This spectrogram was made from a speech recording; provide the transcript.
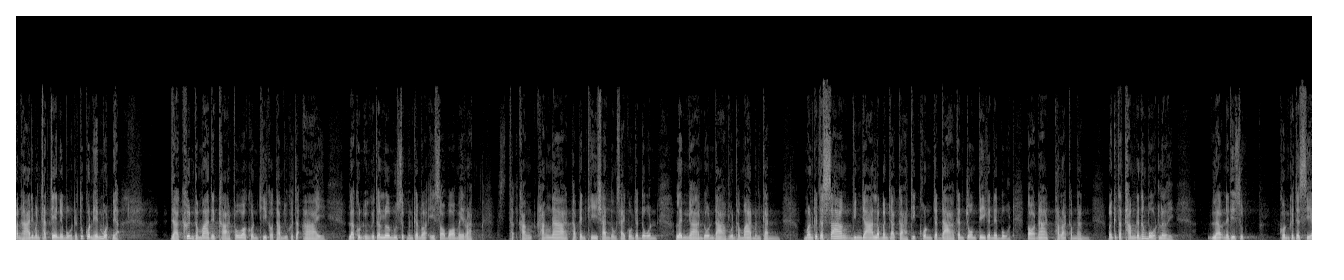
ปัญหานี้มันชัดเจนในโบสถ์ทุกคนเห็นหมดเนี่ย อย่าขึ้นธรรมาเด็ดขาด เพราะว่าคนที่เขาทาอยู่เขาจะอาย และคนอื่นก็จะเริ่มรู้สึกเหมือนกันว่าเอสอบอไม่รักครั้งครั้งหน้าถ้าเป็นทีชั้นตรงสายคงจะโดนเล่นงานโดนด่าบนธรรมาทเหมือนกัน มันก็จะสร้างวิญญาณและบรรยากาศที่คนจะด่ากันโจมตีกันในโบสถ์ต่อหน้าธรกำนัน มันก็จะทำกันทั้งโบสถ์เลย แล้วในที่สุดคนก็จะเสีย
